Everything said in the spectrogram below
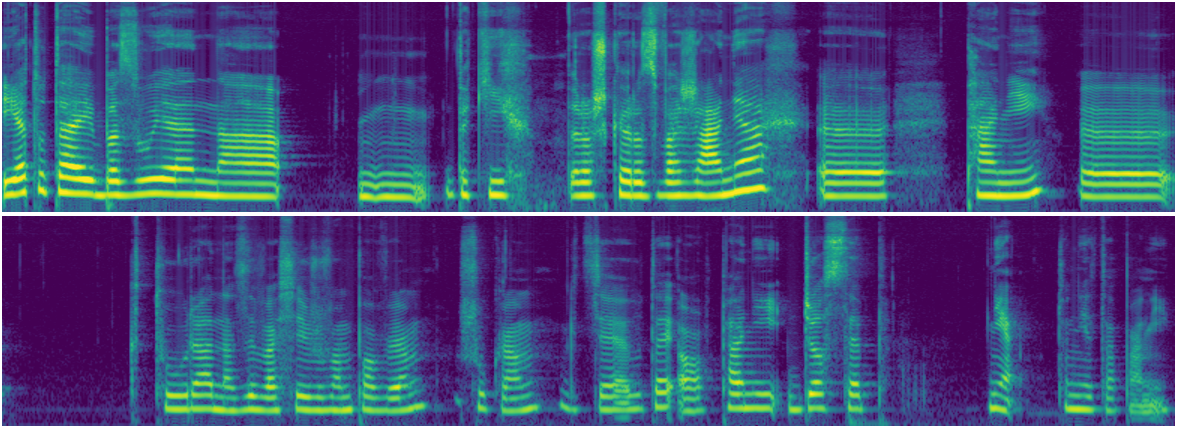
ja tutaj bazuję na mm, takich troszkę rozważaniach y, pani, y, która nazywa się, już wam powiem, szukam, gdzie tutaj, o, pani Joseph, nie, to nie ta pani,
